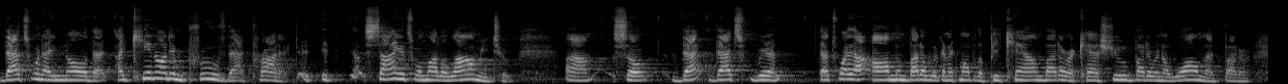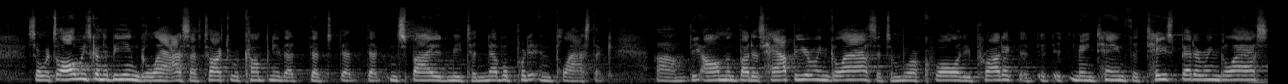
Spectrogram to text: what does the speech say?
that's when I know that I cannot improve that product. It, it, science will not allow me to. Um, so that, that's where that's why our almond butter, we're going to come up with a pecan butter, a cashew butter, and a walnut butter. So it's always going to be in glass. I've talked to a company that, that, that, that inspired me to never put it in plastic. Um, the almond butter is happier in glass. It's a more quality product. It, it, it, maintains the taste better in glass.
